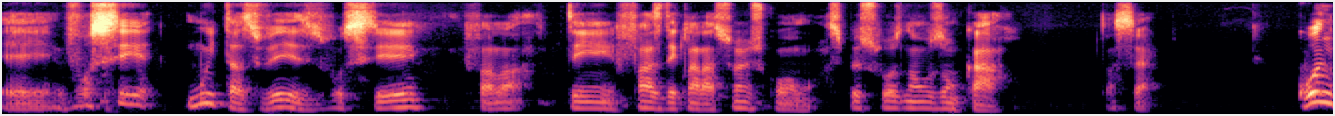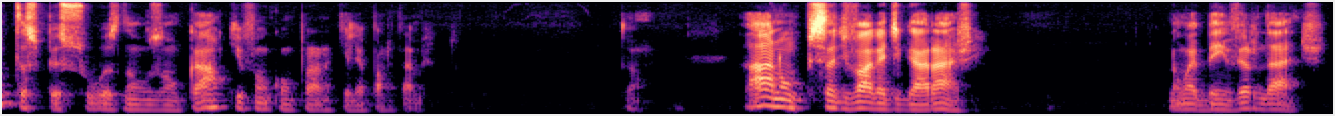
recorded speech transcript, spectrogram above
é, você, muitas vezes, você fala, tem, faz declarações como as pessoas não usam carro, tá certo? Quantas pessoas não usam carro que vão comprar aquele apartamento? Então, ah, não precisa de vaga de garagem? Não é bem verdade.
